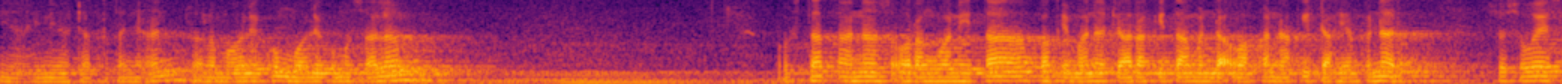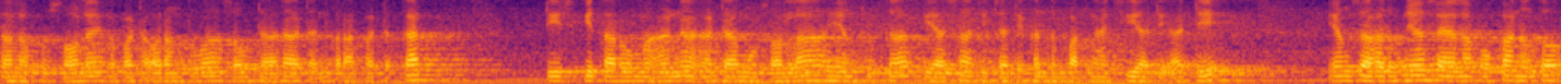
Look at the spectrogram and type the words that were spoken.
Ya, ini ada pertanyaan. Assalamualaikum wabarakatuh. Ustadz, Ana seorang wanita, bagaimana cara kita mendakwahkan akidah yang benar sesuai salafus soleh kepada orang tua, saudara dan kerabat dekat. Di sekitar rumah Ana ada musola yang juga biasa dijadikan tempat ngaji adik-adik. Yang seharusnya saya lakukan untuk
